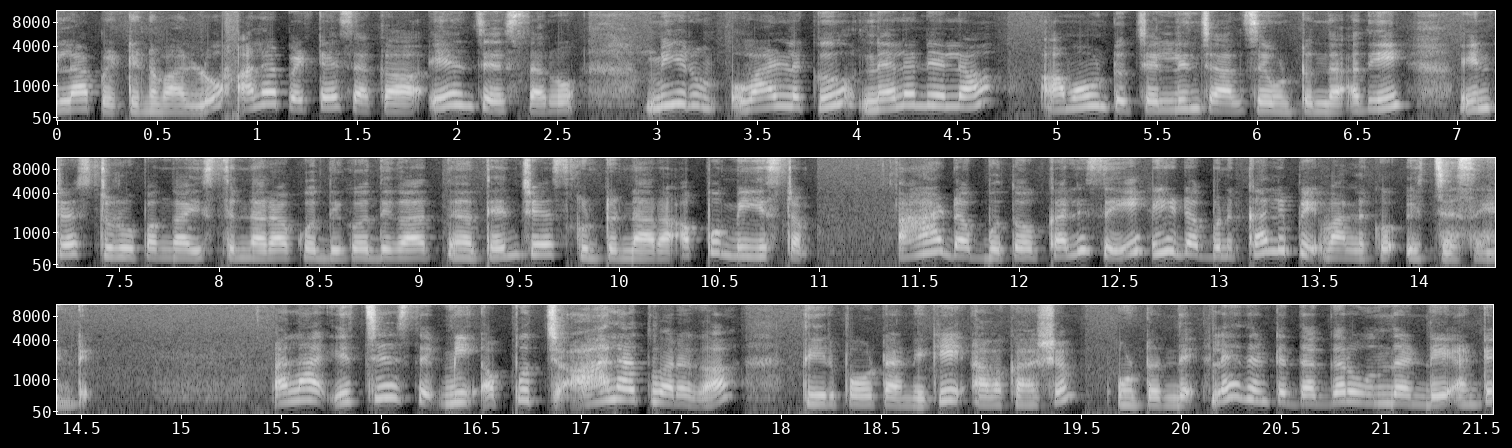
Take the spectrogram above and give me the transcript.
ఇలా పెట్టిన వాళ్ళు. అలా పెట్టేశాక ఏం చేస్తారు? మీరు వాళ్ళకు నెల నెల అమౌంట్ చెల్లించాల్సి ఉంటుందా? అది ఇంట్రెస్ట్ రూపంగా ఇస్తున్నారా? కొద్ది కొద్దిగా తెంచేసుకుంటున్నారా? అప్పు మీ ఇష్టం. ఆ డబ్బుతో కలిసి ఈ డబ్బును కలిపి వాళ్ళకు ఇచ్చేసేయండి. అలా ఇచ్చేస్తే మీ అప్పు చాలా త్వరగా తీరిపోవటానికి అవకాశం ఉంటుంది. లేదంటే దగ్గర ఉందండి అంటే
